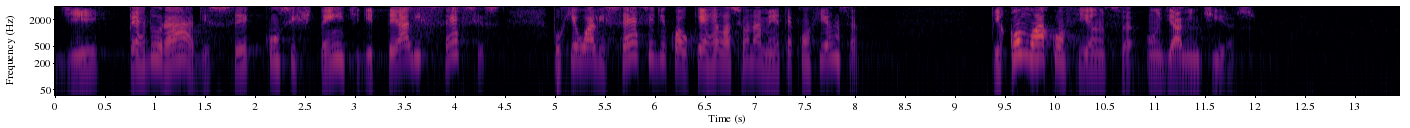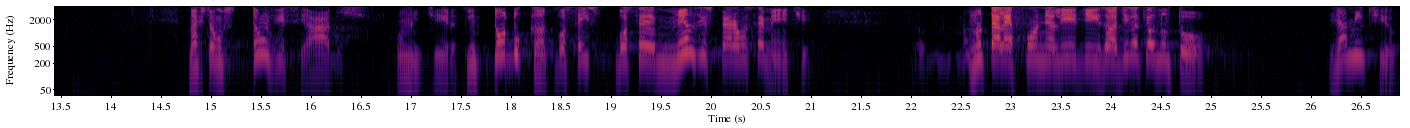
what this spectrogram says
de perdurar, de ser consistente, de ter alicerces. Porque o alicerce de qualquer relacionamento é confiança. E como há confiança onde há mentiras? Nós estamos tão viciados com mentira que em todo canto, você, você menos espera, você mente. No telefone ali diz, ó, diga que eu não estou. Já mentiu.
